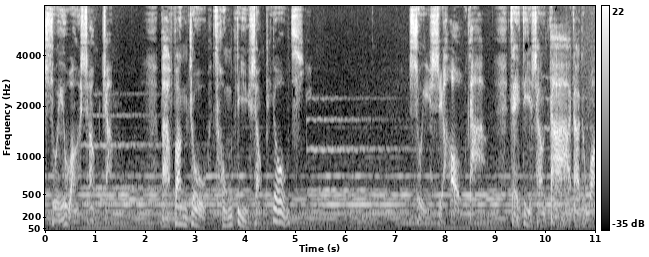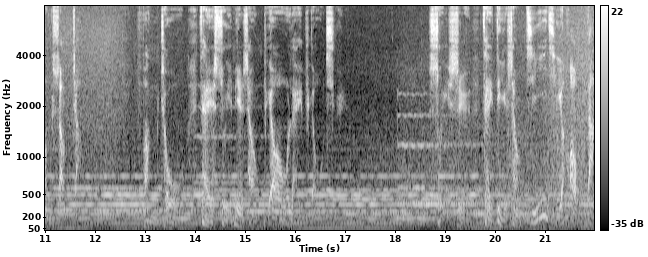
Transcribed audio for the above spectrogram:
水往上涨，把方舟从地上飘起。水势浩大，在地上大大的往上涨，方舟在水面上飘来飘去。水势在地上极其浩大。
